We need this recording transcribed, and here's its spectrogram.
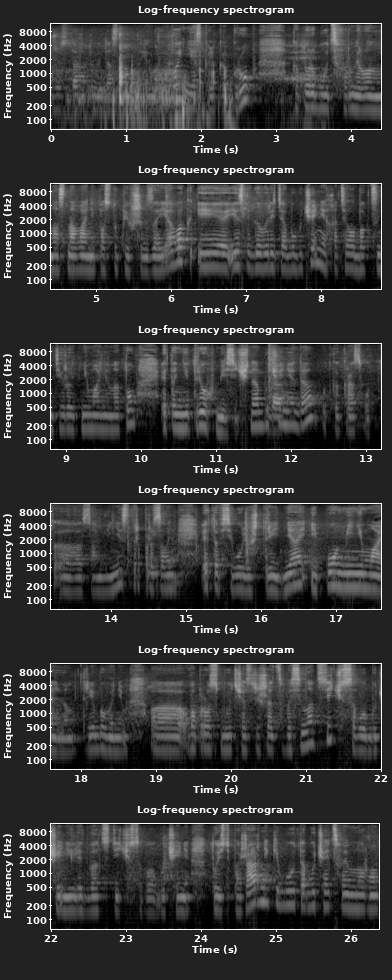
уже стартуют основные группы, несколько групп, которые будут сформированы на основании поступивших заявок. И если говорить об обучении, я хотела бы акцентировать внимание на том, это не трехмесячное обучение, да, вот как раз вот э, сам министр образования, это всего лишь три дня, и по минимальным требованиям э, вопрос будет сейчас решаться 18-часовое обучение или 20-часовое обучение. То есть пожарники будут обучать своим нормам,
